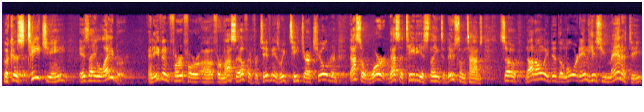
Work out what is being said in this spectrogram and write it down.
because teaching is a labor. And even for, for, uh, for myself and for Tiffany, as we teach our children, that's a work, that's a tedious thing to do sometimes. So, not only did the Lord, in his humanity,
